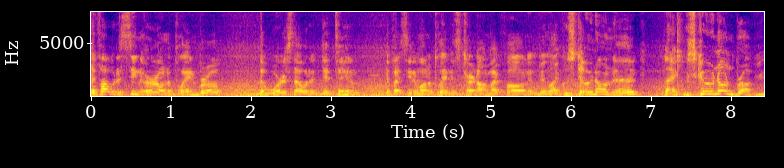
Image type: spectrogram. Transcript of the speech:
if I would have seen her on the plane, bro, the worst I would have did to him if I seen him on a plane is turn on my phone and be like, "What's going on, Eurgh? Like, what's going on, bruv? You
